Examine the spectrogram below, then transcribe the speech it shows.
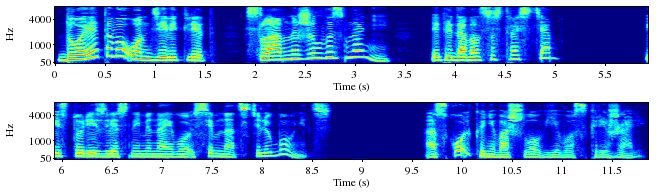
До этого он девять лет славно жил в изгнании и предавался страстям. Истории известны имена его семнадцати любовниц. А сколько не вошло в его скрижали.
